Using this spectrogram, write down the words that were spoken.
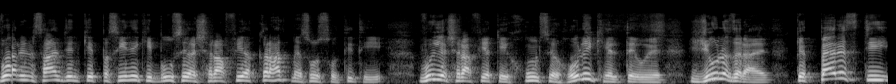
وہ انسان جن کے پسینے کی بو سے اشرافیہ کرہت محسوس ہوتی تھی، وہی اشرافیہ کے خون سے ہولی کھیلتے ہوئے یوں نظر آئے کہ پیرس کی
